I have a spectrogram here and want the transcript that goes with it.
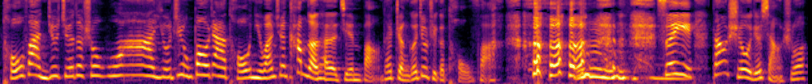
头发，你就觉得说，哇，有这种爆炸头，你完全看不到她的肩膀，她整个就是一个头发。所以。所以当时我就想说，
